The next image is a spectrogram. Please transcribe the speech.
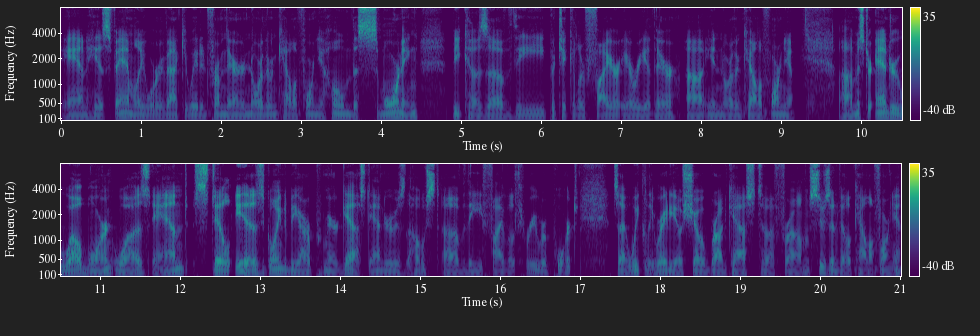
and his family were evacuated from their Northern California home this morning because of the particular fire area there uh, in Northern California. Uh, Mr. Andrew Wellborn was and still is going to be our premier guest. Andrew is the host of the 503 Report. It's a weekly radio show broadcast uh, from Susanville, California.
